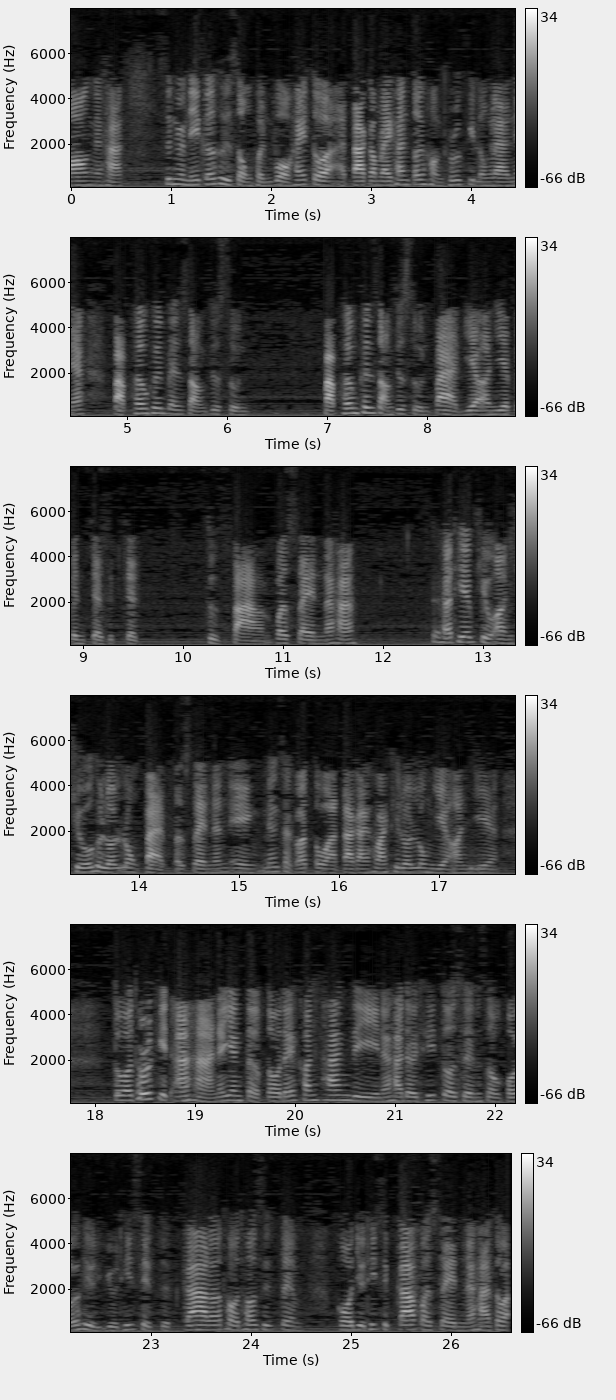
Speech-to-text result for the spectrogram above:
ห้องนะคะ ซึ่งอันนี้ก็คือส่งผลบวกให้ตัวอัตรากำไรขั้นต้นของธุรกิจโรงแรมเนี่ยปรับเพิ่มขึ้นเป็น 2.0 ปรับเพิ่มขึ้น 2.08 year on year เป็น 77.3%นะคะแต่ถ้าเทียบ Q on Q ก็คือลดลง 8%นั่นเอง เนื่องจากว่าตัวอัตราการค้าที่ลดลง year on year ตัวธุรกิจอาหารเนี่ยยังเติบโตได้ค่อนข้างดีนะคะ โดยที่ตัวเซนโซโกก็คืออยู่ที่ 10.9 แล้ว total system โกอยู่ที่ 19%นะคะ ตัว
